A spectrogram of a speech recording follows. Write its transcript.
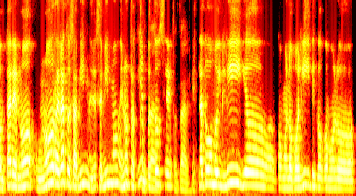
contar el un nuevo relato de, esa misma, de ese mismo en otro tiempo. Entonces, está todo muy líquido, como lo político, como lo...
